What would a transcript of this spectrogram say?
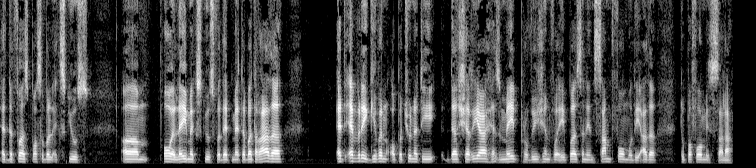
at the first possible excuse um, or a lame excuse for that matter but rather at every given opportunity, the Sharia has made provision for a person in some form or the other to perform his salah.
